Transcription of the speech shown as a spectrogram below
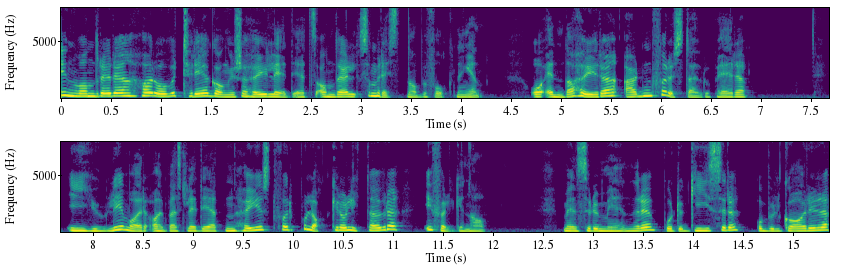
Innvandrere har over tre ganger så høy ledighetsandel som resten av befolkningen og enda høyere er den for østeuropeere. I juli var arbeidsledigheten høyest for polakker og litauere, ifølge Nav. Mens rumenere, portugisere og bulgarere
